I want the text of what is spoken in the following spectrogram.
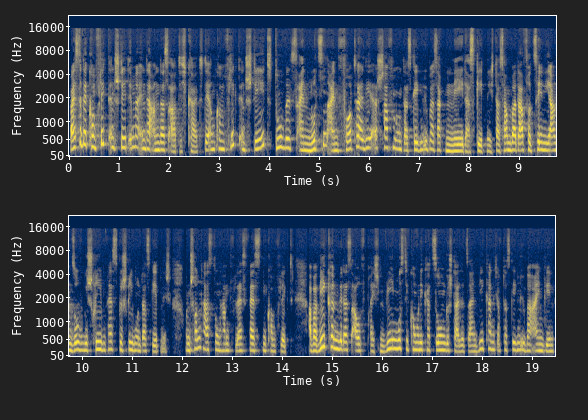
Weißt du, der Konflikt entsteht immer in der Andersartigkeit. Der Konflikt entsteht, du willst einen Nutzen, einen Vorteil dir erschaffen und das Gegenüber sagt, nee, das geht nicht. Das haben wir da vor zehn Jahren so geschrieben, festgeschrieben und das geht nicht. Und schon hast du einen handfesten Konflikt. Aber wie können wir das aufbrechen? Wie muss die Kommunikation gestaltet sein? Wie kann ich auf das Gegenüber eingehen,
